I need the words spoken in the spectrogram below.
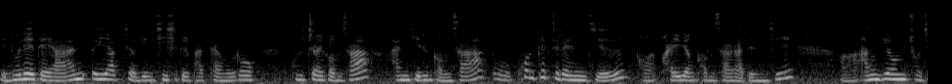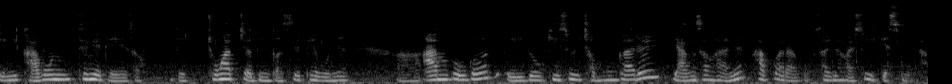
눈에 대한 의학적인 지식을 바탕으로 굴절 검사, 안기능 검사, 또 콘택트 렌즈 거- 관련 검사라든지 어, 안경 조제 및 가공 등에 대해서 종합적인 것을 배우는 아, 암보건 의료 기술 전문가를 양성하는 학과라고 설명할 수 있겠습니다.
